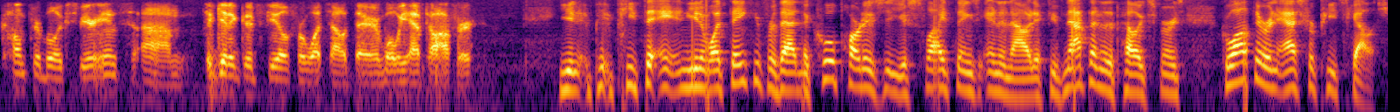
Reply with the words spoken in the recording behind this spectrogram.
comfortable experience um, to get a good feel for what's out there and what we have to offer. You, Pete, and you know what? Thank you for that. And the cool part is that you slide things in and out. If you've not been to the Pella Experience, go out there and ask for Pete Scalish.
